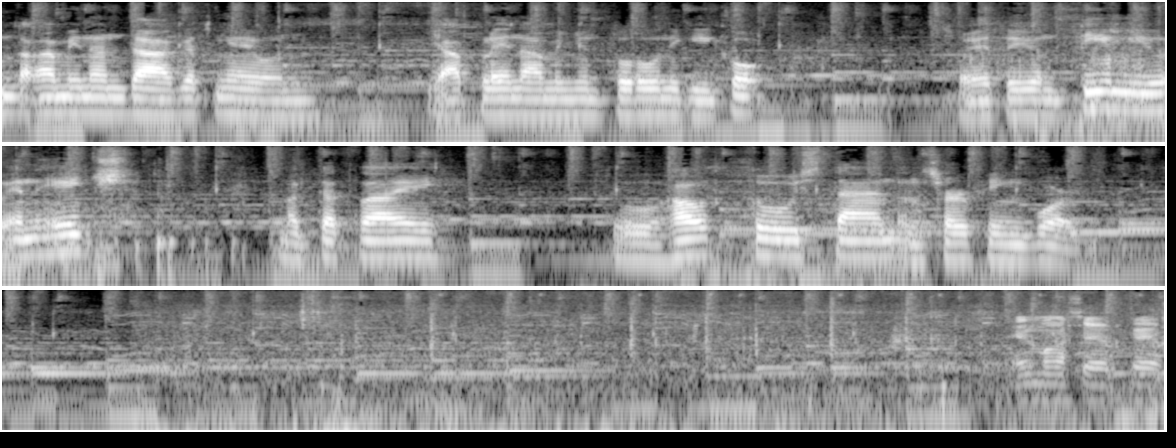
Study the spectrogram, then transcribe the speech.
Pupunta kami ng dagat ngayon. I-apply namin yung turo ni Kiko. So ito yung Team UNH. Magta-try to how to stand on surfing board. Ayun mga surfer.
